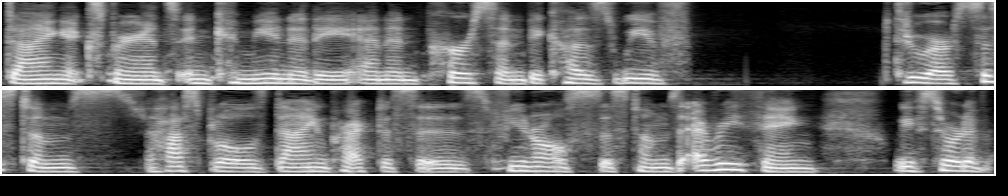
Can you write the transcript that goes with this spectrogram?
dying experience in community and in person because we've through our systems hospitals dying practices funeral systems everything we've sort of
